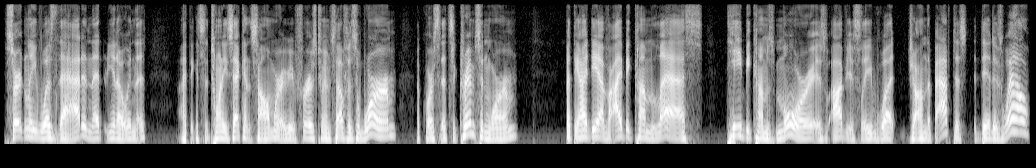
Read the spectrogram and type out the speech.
certainly was that, and that, you know, in the, I think it's the 22nd Psalm where he refers to himself as a worm. Of course, that's a crimson worm. But the idea of I become less, he becomes more is obviously what John the Baptist did as well.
